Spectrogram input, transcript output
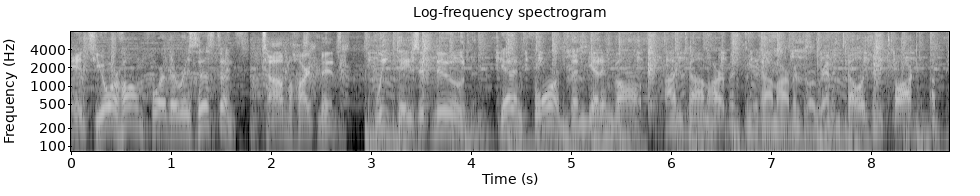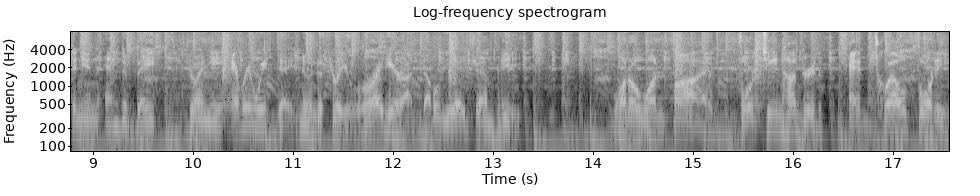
It's your home for the resistance. Thom Hartmann, weekdays at noon. Get informed, then get involved. I'm Thom Hartmann from the Thom Hartmann Program Intelligent Talk, Opinion, and Debate. Join me every weekday, noon to 3, right here on WHMP. 1015, 1400, and 1240.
